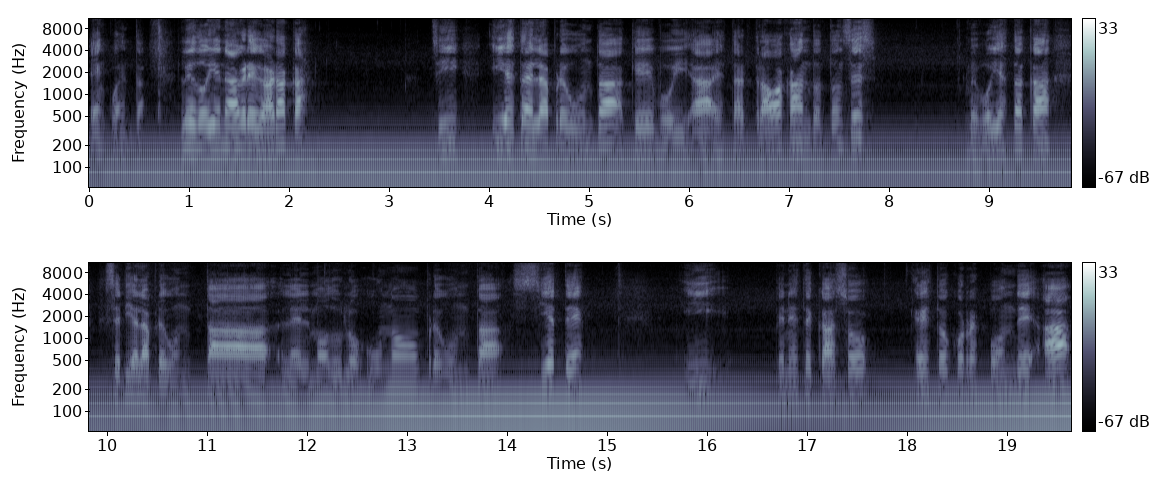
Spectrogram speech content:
en cuenta. Le doy en agregar acá. ¿Sí? Y esta es la pregunta que voy a estar trabajando. Entonces me voy hasta acá. Sería la pregunta, el módulo 1, pregunta 7. Y en este caso esto corresponde a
